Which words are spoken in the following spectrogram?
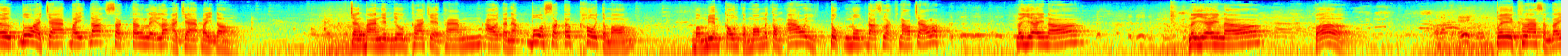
នៅបួសអាចារ្យ3ដកសឹកទៅលេខលក់អាចារ្យ3ដកចឹងបានញាតិញោមខ្លះចេះថាឲ្យតអ្នកបួសសឹកទៅខូចត្មងបើមានកូនកំមុំឯងកុំឲ្យទុកនោមដាក់ស្លឹកថ្នោតចោលនិយាយណានិយាយណាបើ ពេលខ្លះសម្ដីរ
